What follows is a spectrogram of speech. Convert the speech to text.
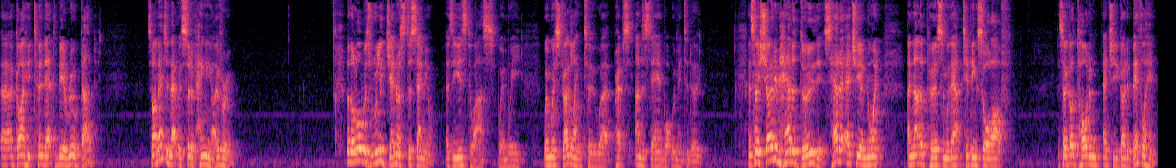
uh, a guy who turned out to be a real dud. So I imagine that was sort of hanging over him. But the Lord was really generous to Samuel, as he is to us when, we, when we're struggling to uh, perhaps understand what we're meant to do. And so he showed him how to do this, how to actually anoint another person without tipping Saul off. And so God told him actually to go to Bethlehem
